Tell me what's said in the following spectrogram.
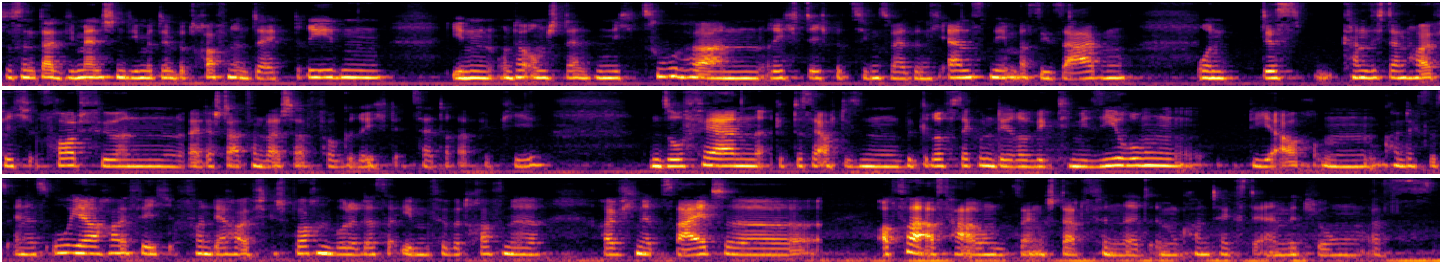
das sind dann die Menschen, die mit den Betroffenen direkt reden, ihnen unter Umständen nicht zuhören richtig, beziehungsweise nicht ernst nehmen, was sie sagen. Und das kann sich dann häufig fortführen bei der Staatsanwaltschaft vor Gericht etc. pp. Insofern gibt es ja auch diesen Begriff sekundäre Viktimisierung, die auch im Kontext des NSU ja häufig, von der häufig gesprochen wurde, dass eben für Betroffene häufig eine zweite Opfererfahrung sozusagen stattfindet im Kontext der Ermittlungen, was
